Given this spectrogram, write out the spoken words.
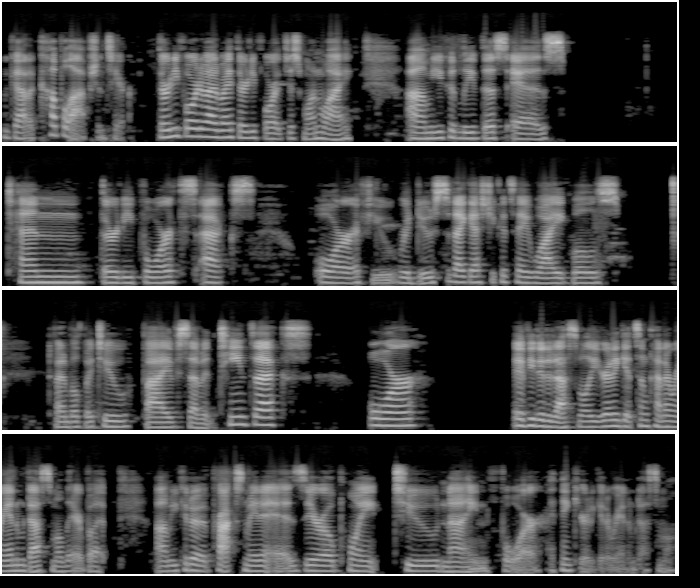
we got a couple options here. 34 divided by 34, it's just one y. Um, you could leave this as 10 34ths x or if you reduce it, I guess you could say y equals, divided both by 2, 5 17ths x, or if you did a decimal, you're going to get some kind of random decimal there, but um, you could approximate it as 0.294. I think you're going to get a random decimal.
